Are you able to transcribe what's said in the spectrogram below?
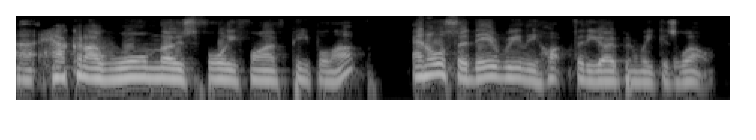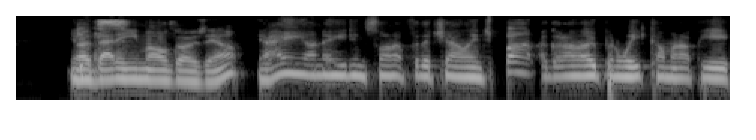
uh, how can I warm those 45 people up? And also, they're really hot for the open week as well. You know, that email goes out. Hey, I know you didn't sign up for the challenge, but I got an open week coming up here.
